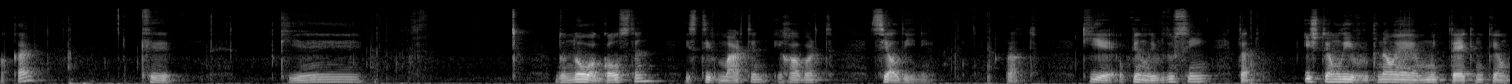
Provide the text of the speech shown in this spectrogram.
ok? Que, que é do Noah Goldstein e Steve Martin e Robert Cialdini. Pronto. Que é o pequeno livro do Sim. Portanto, isto é um livro que não é muito técnico, é um,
